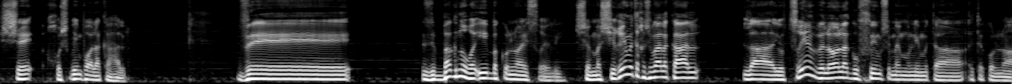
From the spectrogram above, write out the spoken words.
שחושבים פה על הקהל. זה באג נוראי בקולנוע הישראלי, שמשאירים את החשיבה לקהל ליוצרים ולא לגופים שממונים את, ה, את הקולנוע.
